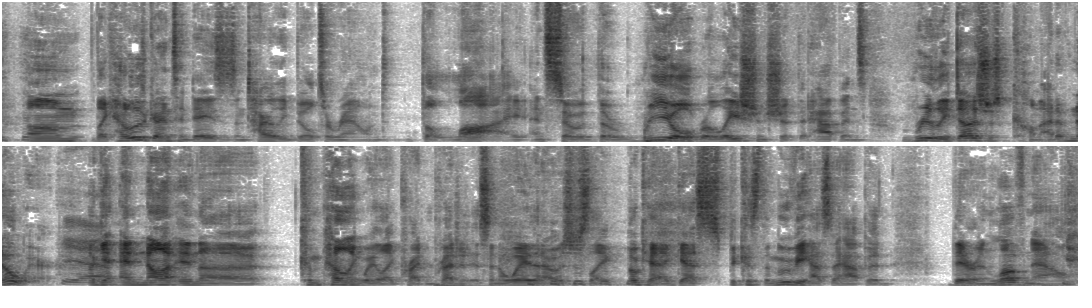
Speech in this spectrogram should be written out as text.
um, like How to Lose a Guy in 10 Days is entirely built around the lie. And so the real relationship that happens really does just come out of nowhere. Yeah. Again, and not in a compelling way like Pride and Prejudice, in a way that I was just like, okay, I guess because the movie has to happen, they're in love now.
